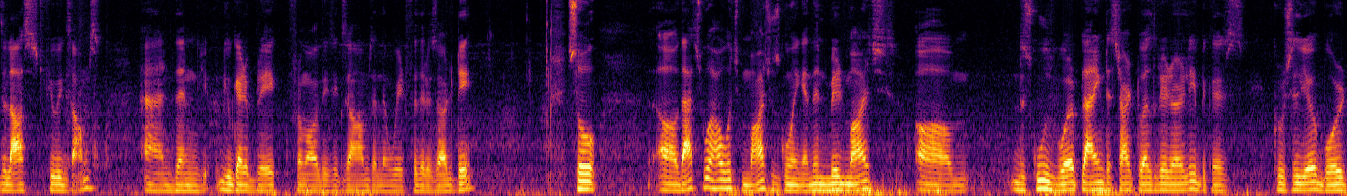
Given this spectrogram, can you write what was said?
the last few exams, and then you, you get a break from all these exams and then wait for the result day. So uh, that's how much March was going, and then mid March, um, the schools were planning to start 12th grade early because crucial year board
